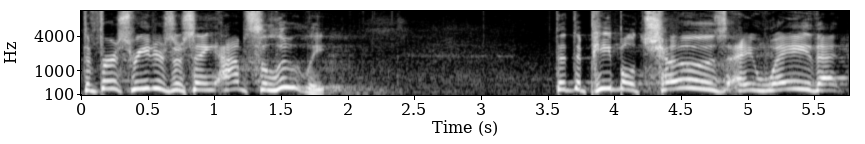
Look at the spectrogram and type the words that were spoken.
The first readers are saying, absolutely. That the people chose a way that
